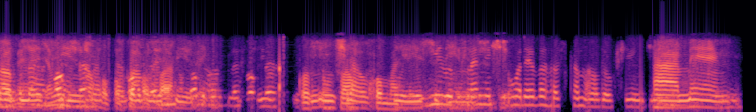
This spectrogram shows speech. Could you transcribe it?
God bless you, Amen. God bless you. you. Oh, You replenish whatever has come out of you. Jesus' Amen.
